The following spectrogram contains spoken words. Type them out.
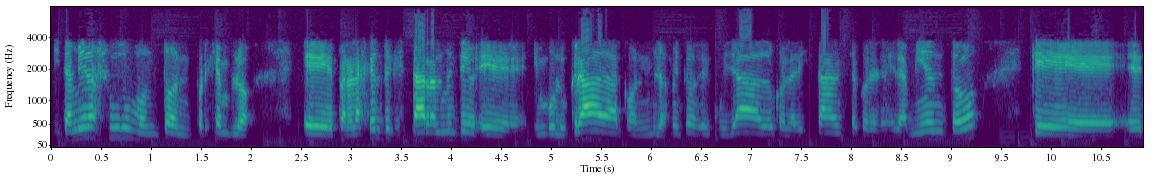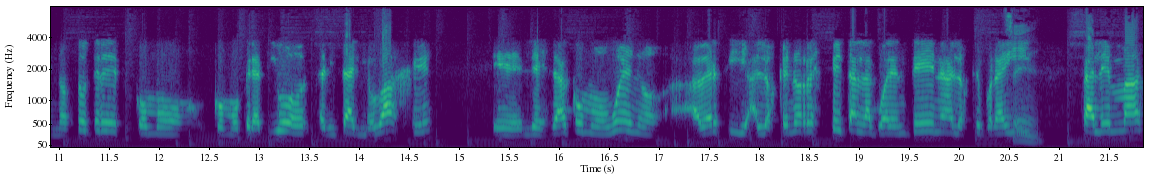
y también ayuda un montón. Por ejemplo, eh, para la gente que está realmente eh, involucrada con los métodos de cuidado, con la distancia, con el aislamiento, que eh, nosotros como, como operativo sanitario baje eh, les da como, bueno, a ver si a los que no respetan la cuarentena, a los que por ahí salen más,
